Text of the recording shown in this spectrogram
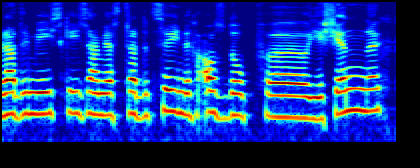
y, Rady Miejskiej zamiast tradycyjnych ozdób jesiennych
